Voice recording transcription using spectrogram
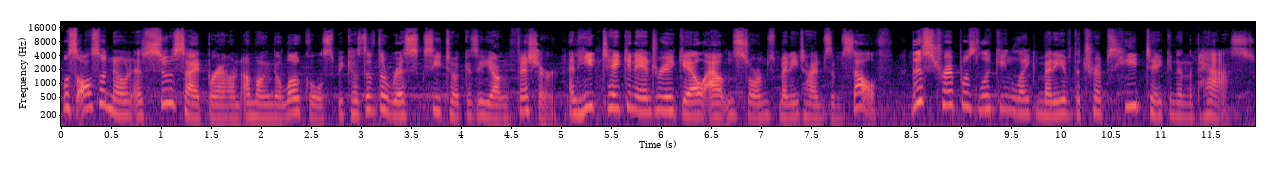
was also known as Suicide Brown among the locals because of the risks he took as a young fisher, and he'd taken Andrea Gail out in storms many times himself. This trip was looking like many of the trips he'd taken in the past.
